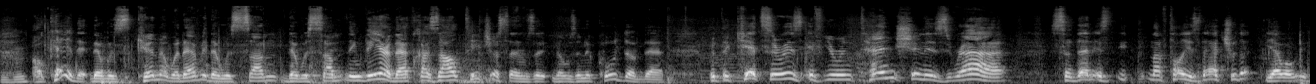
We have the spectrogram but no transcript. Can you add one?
Mm-hmm. Okay, there, there was kin or whatever. There was some. There was something there that Chazal teach us. There was a, there was an akud of that. But the kitzer is if your intention is ra, so then is Naftali. Is that true? That yeah. Well, It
